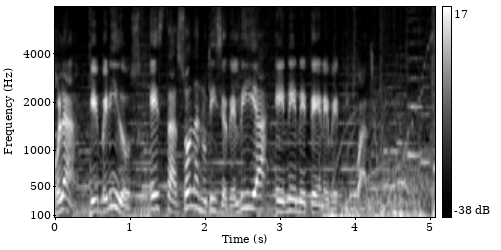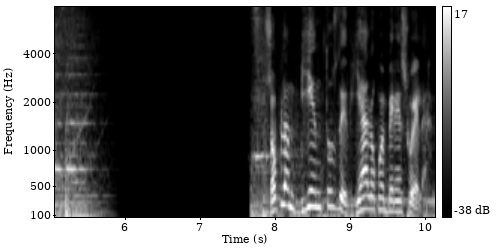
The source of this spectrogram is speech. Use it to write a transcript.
Hola, bienvenidos. Estas son las noticias del día en NTN 24. Soplan vientos de diálogo en Venezuela.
